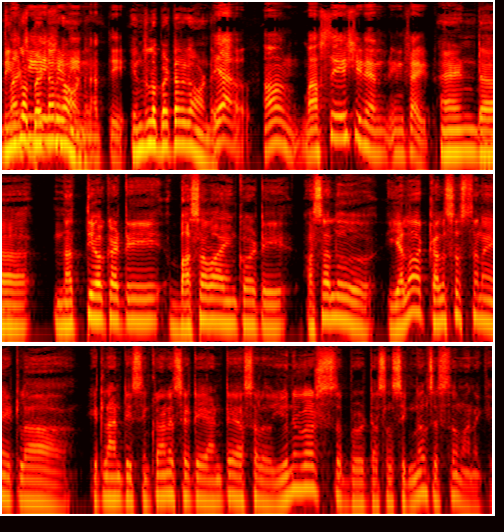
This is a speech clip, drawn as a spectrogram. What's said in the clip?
దీంట్లో better గా ఉండే. ఇందులో బెటర్గా ఉండే. అవును మస్తు ఇన్ఫాక్ట్ అండ్ నత్తి ఒకటి బసవ ఇంకోటి. అసలు ఎలా కలిసి వస్తున్నాయి ఇట్లా ఇట్లాంటి సింక్రానిసిటీ అంటే అసలు యూనివర్స్ బ్రూట్ అసలు సిగ్నల్స్ ఇస్తాం మనకి.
